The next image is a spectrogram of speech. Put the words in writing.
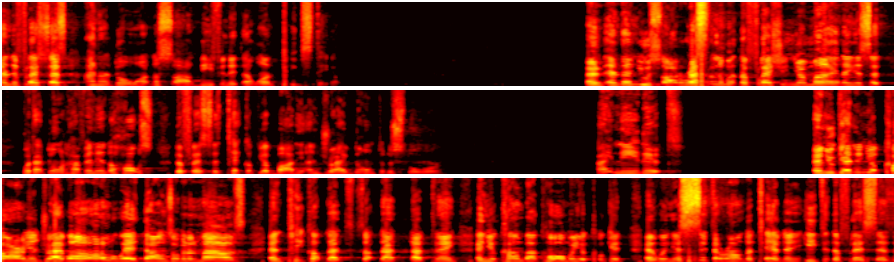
and the flesh says, and I don't want no salt beef in it, I want pig's tail. And, and then you start wrestling with the flesh in your mind, and you said, but I don't have any in the house. The flesh says, take up your body and drive down to the store. I need it. And you get in your car, you drive all the way down so many miles and pick up that, that, that thing. And you come back home and you cook it. And when you sit around the table and eat it, the flesh says,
